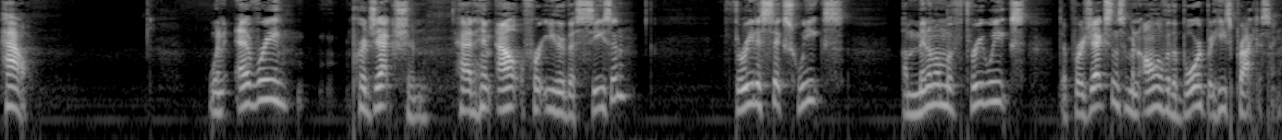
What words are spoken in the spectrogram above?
How? When every projection had him out for either the season, three to six weeks, a minimum of three weeks, the projections have been all over the board, but he's practicing.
